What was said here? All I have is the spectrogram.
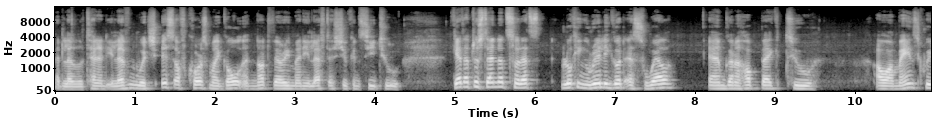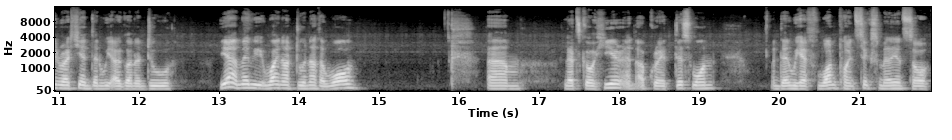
at level 10 and 11 which is of course my goal and not very many left as you can see to get up to standard. So that's looking really good as well. I'm gonna hop back to our main screen right here and then we are gonna do yeah maybe why not do another wall? Um, let's go here and upgrade this one and then we have 1.6 million so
